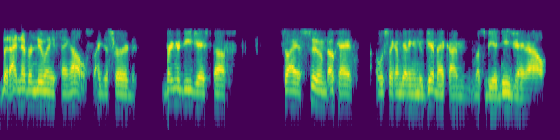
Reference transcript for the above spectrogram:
But I never knew anything else. I just heard, bring your DJ stuff. So I assumed, okay, it looks like I'm getting a new gimmick. I must be a DJ now.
